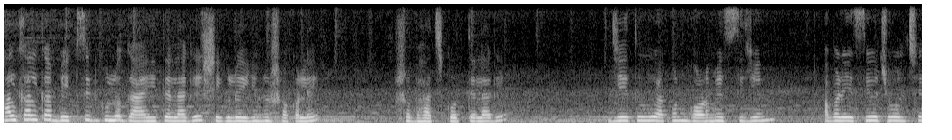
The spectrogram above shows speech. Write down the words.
হালকা হালকা বেডশিটগুলো গায়ে দিতে লাগে, সেগুলো এই জন্য সকালে সব ভাজ করতে লাগে। যেহেতু এখন গরমের সিজন, আবার এসিও চলছে।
